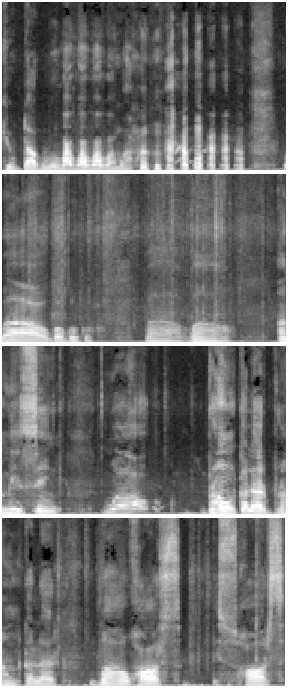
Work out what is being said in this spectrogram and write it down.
cute dog. Wow! Wow! Wow! Wow! Wow! wow! Go! Go! Go! Wow! Wow! Amazing! Wow! Brown color, brown color. Wow! Horse. This horse.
